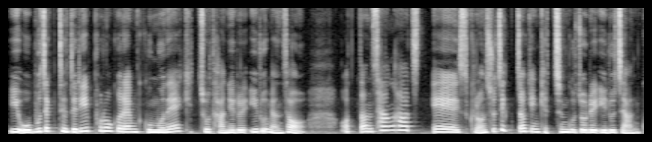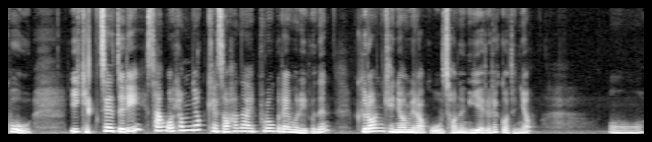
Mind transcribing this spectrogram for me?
이 object들이 프로그램 구문의 기초 단위를 이루면서 어떤 상하의 그런 수직적인 계층 구조를 이루지 않고 이 객체들이 상호 협력해서 하나의 프로그램을 이루는 그런 개념이라고 저는 이해를 했거든요. 어,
